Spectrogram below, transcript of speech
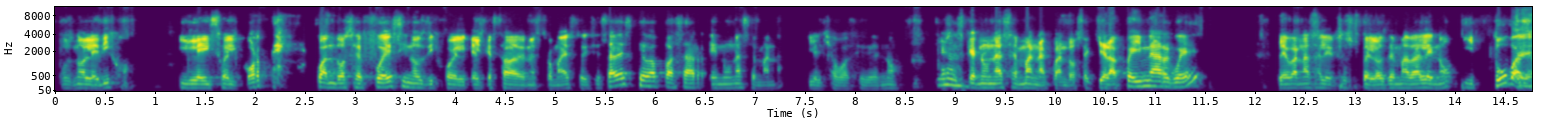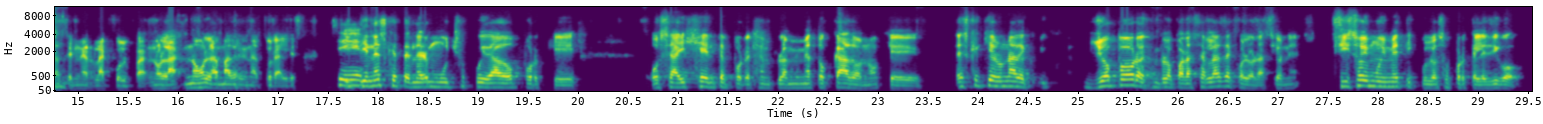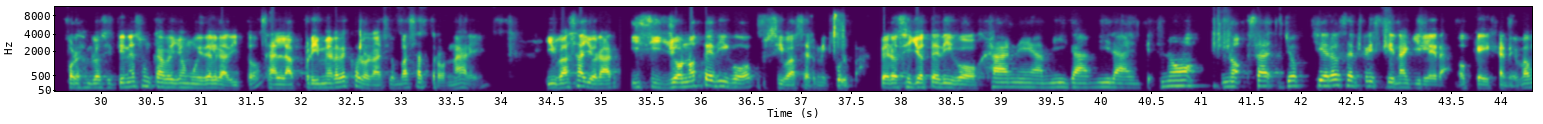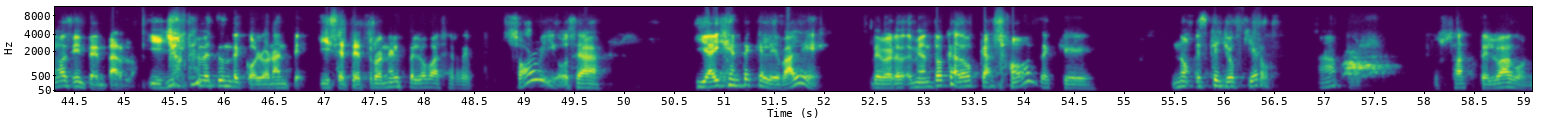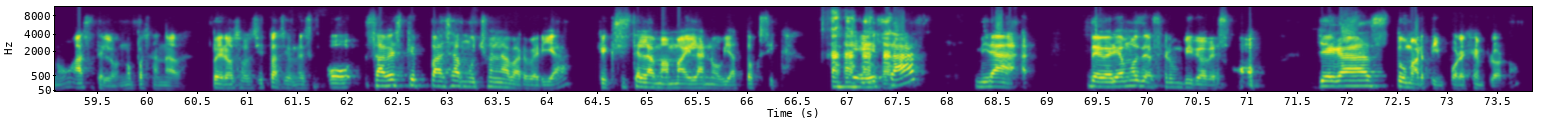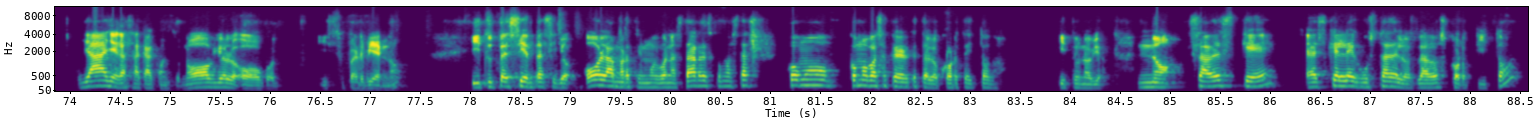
Pues no le dijo y le hizo el corte. Cuando se fue, sí nos dijo el, el que estaba de nuestro maestro, dice, ¿sabes qué va a pasar en una semana? Y el chavo así de, no, pues no. es que en una semana, cuando se quiera peinar, güey, le van a salir sus pelos de Madaleno y tú vas sí. a tener la culpa, no la, no la madre naturaleza. Sí. Y tienes que tener mucho cuidado porque, o sea, hay gente, por ejemplo, a mí me ha tocado, ¿no? Que es que quiero una de... Yo, por ejemplo, para hacer las decoloraciones, sí soy muy meticuloso porque les digo, por ejemplo, si tienes un cabello muy delgadito, o sea, la primera decoloración vas a tronar, ¿eh? y vas a llorar. Y si yo no te digo, pues sí va a ser mi culpa. Pero si yo te digo, Jane, amiga, mira, no, no, o sea, yo quiero ser Cristina Aguilera. Ok, Jane, vamos a intentarlo. Y yo te meto un decolorante y se te truena el pelo, va a ser de sorry. O sea, y hay gente que le vale. De verdad, me han tocado casos de que no, es que yo quiero. Ah, pues, pues te lo hago, ¿no? Háztelo, no pasa nada pero son situaciones, o ¿sabes qué pasa mucho en la barbería? que existe la mamá y la novia tóxica. Esas, mira, deberíamos de hacer un video de eso. Llegas tú, Martín, por ejemplo, ¿no? Ya llegas acá con tu novio o, y súper bien, ¿no? Y tú te sientas y yo, hola Martín, muy buenas tardes, ¿cómo estás? ¿Cómo, cómo vas a querer que te lo corte y todo? Y tu novio, no, ¿sabes qué? Es que le gusta de los lados cortito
